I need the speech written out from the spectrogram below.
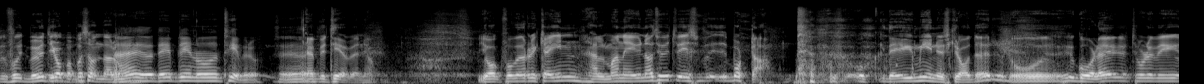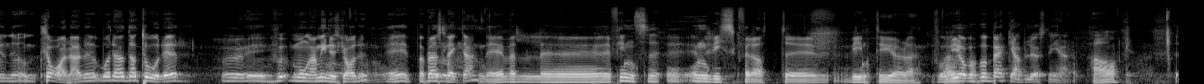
Du, får, du behöver inte jobba på söndag då? Nej, det blir nog tv då. Det blir tvn ja. Jag får väl rycka in. Hellman är ju naturligtvis borta. Och det är ju minusgrader. Då, hur går det? Tror du vi klarar våra datorer? Eh, Hur många minusgrader på pressläktaren? Det är väl, eh, det finns eh, en risk för att eh, vi inte gör det. Får vi Men- jobba på backup-lösningar? Ja,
